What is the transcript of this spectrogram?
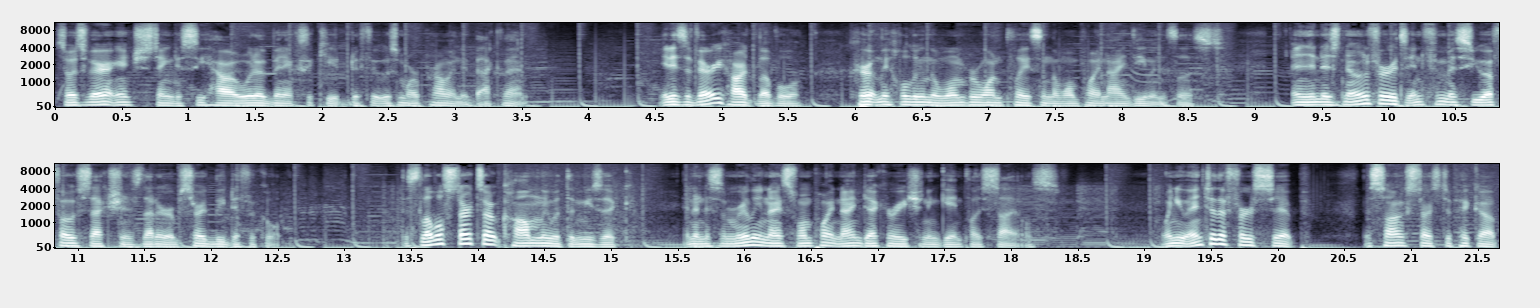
so it's very interesting to see how it would have been executed if it was more prominent back then. It is a very hard level, currently holding the number one place in the 1.9 demons list, and it is known for its infamous UFO sections that are absurdly difficult. This level starts out calmly with the music, and it has some really nice 1.9 decoration and gameplay styles. When you enter the first ship, the song starts to pick up,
